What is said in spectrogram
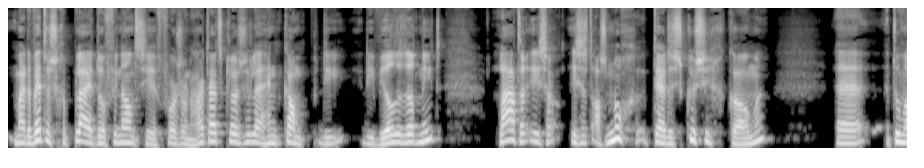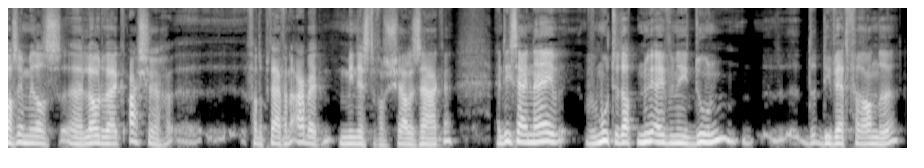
Maar er werd dus gepleit door Financiën voor zo'n hardheidsclausule. Henk Kamp die, die wilde dat niet. Later is, er, is het alsnog ter discussie gekomen. Uh, toen was inmiddels uh, Lodewijk Asscher van de Partij van de Arbeid minister van Sociale Zaken. En die zei nee, we moeten dat nu even niet doen. Die wet veranderen.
